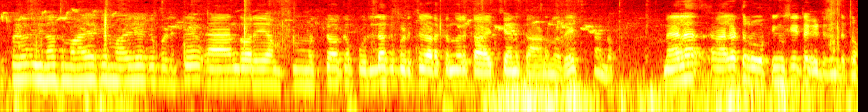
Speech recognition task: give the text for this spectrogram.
ഇപ്പൊ ഇതിനകത്ത് മഴയൊക്കെ മഴയൊക്കെ പിടിച്ച് എന്താ പറയുക മുറ്റമൊക്കെ പുല്ലൊക്കെ പിടിച്ച് കിടക്കുന്ന ഒരു കാഴ്ചയാണ് കാണുന്നത്. കണ്ടോ? മേലെ മേലോട്ട് റൂഫിംഗ് ഷീറ്റൊക്കെ ഇട്ടിട്ടുണ്ട് കേട്ടോ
